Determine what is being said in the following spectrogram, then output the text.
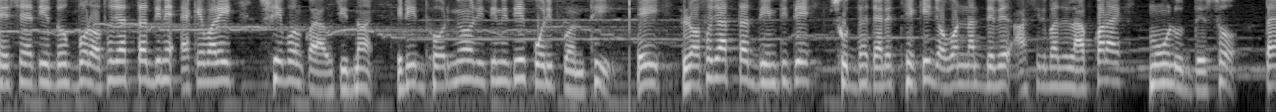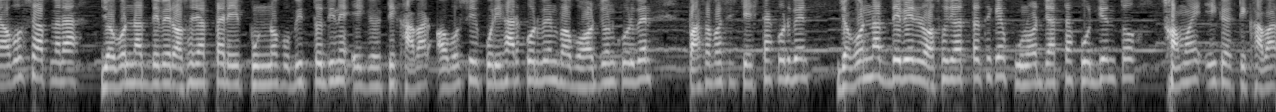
নেশা জাতীয় দ্রব্য রথযাত্রার দিনে একেবারেই সেবন করা উচিত নয়। এটি ধর্মীয় রীতিনীতির পরিপন্থী। এই রথযাত্রার দিনটিতে শুদ্ধাচারের থেকে জগন্নাথ দেবের আশীর্বাদ লাভ করায় মূল উদ্দেশ্য। তাই অবশ্যই আপনারা জগন্নাথ দেবের রথযাত্রার এই পুণ্য পবিত্র দিনে এই একটি খাবার অবশ্যই পরিহার করবেন বা বর্জন করবেন। পাশাপাশি চেষ্টা করবেন জগন্নাথ দেবের রথযাত্রা থেকে পুনর্যাত্রা পর্যন্ত সময় এই একটি খাবার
